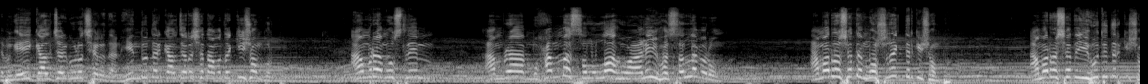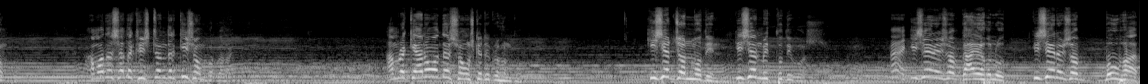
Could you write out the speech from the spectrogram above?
এবং এই কালচারগুলো ছেড়ে দেন। হিন্দুদের কালচারের সাথে আমাদের কী সম্পর্ক? আমরা মুসলিম, আমরা মুহাম্মদ সাল্লাহ আলী হাসাল্লামের। আমাদের সাথে মোশরেকদের কী সম্পর্ক? আমাদের সাথে ইহুদিদের কী সম্পর্ক? আমাদের সাথে খ্রিস্টানদের কী সম্পর্ক থাকে? আমরা কেন আমাদের সংস্কৃতি গ্রহণ করব কিসের জন্মদিন? কিসের মৃত্যু দিবস? হ্যাঁ কিসের এসব গায়ে হলুদ? কিসের এসব বউ ভাত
